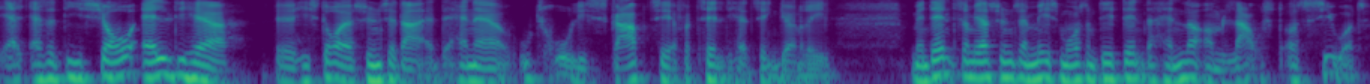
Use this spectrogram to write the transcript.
ja, altså de er sjove, alle de her øh, historier, synes jeg, der, at han er utrolig skarp til at fortælle de her ting, Jørgen Riel. Men den, som jeg synes er mest morsom, det er den, der handler om Laust og Sivert,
